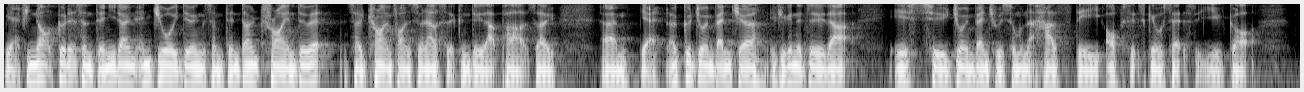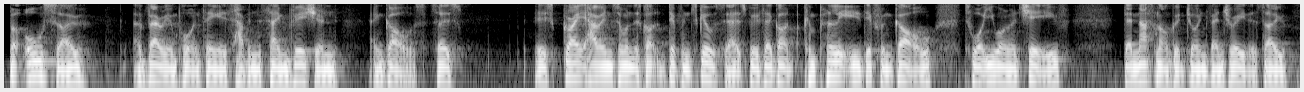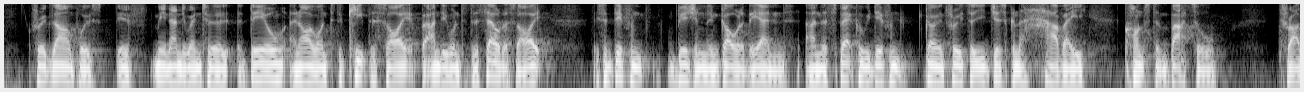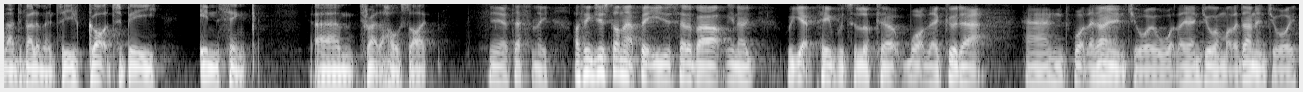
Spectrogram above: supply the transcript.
yeah, if you're not good at something, you don't enjoy doing something, don't try and do it. So try and find someone else that can do that part. So, um, yeah, a good joint venture, if you're going to do that, is to joint venture with someone that has the opposite skill sets that you've got. But also, a very important thing is having the same vision and goals. So it's it's great having someone that's got different skill sets, but if they've got a completely different goal to what you want to achieve, then that's not a good joint venture either. So for example, if, if me and Andy went to a, a deal and I wanted to keep the site, but Andy wanted to sell the site, it's a different vision and goal at the end, and the spec will be different going through. So you're just going to have a constant battle throughout that development. So you've got to be in sync um, throughout the whole site. Yeah, definitely. I think just on that bit you just said about you know we get people to look at what they're good at and what they don't enjoy, or what they enjoy and what they don't enjoy.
